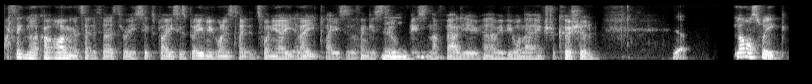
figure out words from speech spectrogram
I think, look, I, am going to take the first three, six places, but even if you wanted to take the 28 and eight places, I think it's still mm. decent enough value um, if you want that extra cushion. Yeah. Last week,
